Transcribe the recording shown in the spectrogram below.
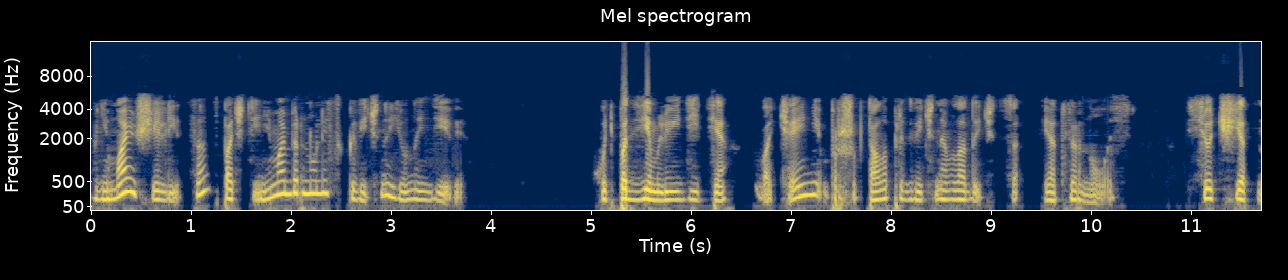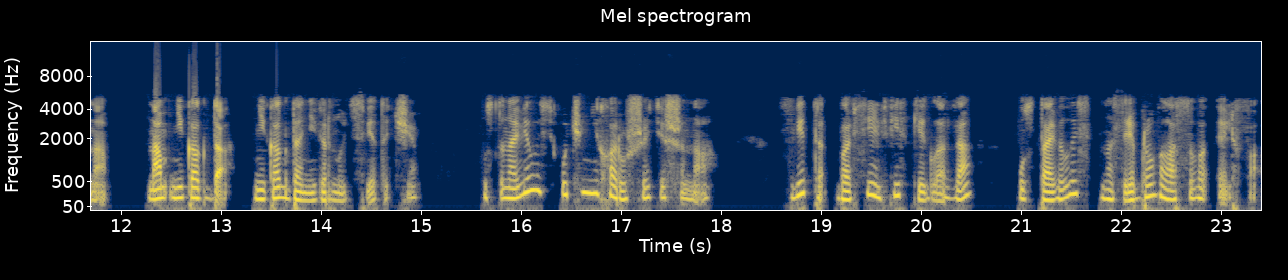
Внимающие лица с почтением обернулись к вечной юной деве. «Хоть под землю идите!» – в отчаянии прошептала предвечная владычица и отвернулась. «Все тщетно. Нам никогда, никогда не вернуть Светочи». Установилась очень нехорошая тишина. Света во все эльфийские глаза уставилась на среброволосого эльфа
